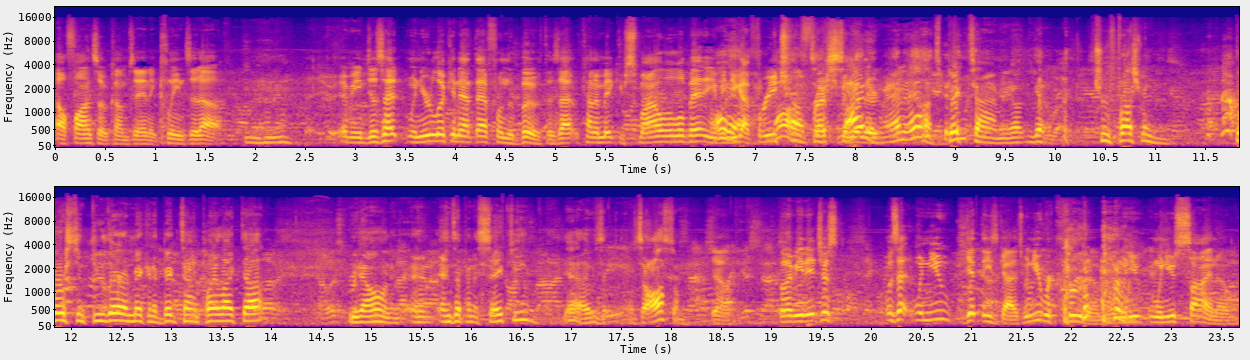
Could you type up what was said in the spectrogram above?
Alphonzo comes in and cleans it up. Mm-hmm I mean, does that when you're looking at that from the booth, does that kind of make you smile a little bit? I oh, mean, yeah. you got three oh, true oh, freshmen exciting, in there. Man. Yeah, it's big time. You know, you got true freshmen bursting through there and making a big time play like that. You know, and, and ends up in a safety. Yeah, it was it was awesome. Yeah, but I mean, it just was that when you get these guys, when you recruit them, when you when you sign them,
